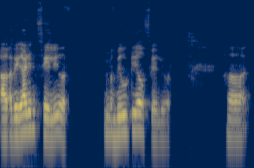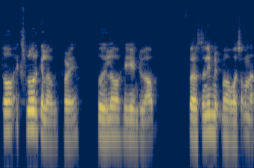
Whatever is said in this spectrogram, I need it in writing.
Regarding failure. Beauty of failure तो एक्सप्लोर केलो थोडे पयलो हेजे इंटरव्यू हांव पर्सनली वचोंक ना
